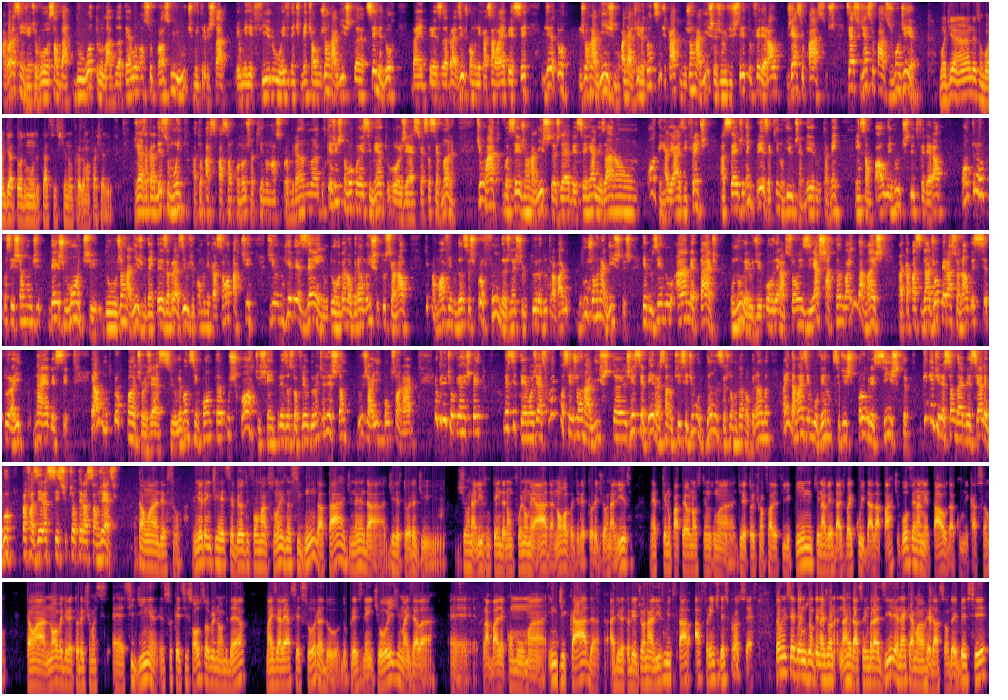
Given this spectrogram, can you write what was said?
Agora sim, gente, eu vou saudar do outro lado da tela o nosso próximo e último entrevistado. Eu me refiro, evidentemente, ao jornalista servidor da empresa Brasil de Comunicação, a EBC, diretor de jornalismo, aliás, diretor do Sindicato dos Jornalistas do Distrito Federal, Gécio Passos. Gécio Passos, bom dia. Bom dia, Anderson. Bom dia a todo mundo que está assistindo o programa Faixa Livre. Jéssica, agradeço muito a tua participação conosco aqui no nosso programa, porque a gente tomou conhecimento, ô Jéssica, essa semana, de um ato que vocês, jornalistas da EBC, realizaram ontem, aliás, em frente à sede da empresa aqui no Rio de Janeiro, também em São Paulo e no Distrito Federal, contra o que vocês chamam de desmonte do jornalismo da empresa Brasil de Comunicação a partir de um redesenho do organograma institucional que promove mudanças profundas na estrutura do trabalho dos jornalistas, reduzindo à metade o número de coordenações e achatando ainda mais a capacidade operacional desse setor aí na EBC. É algo muito preocupante, Ogécio, levando-se em conta os cortes que a empresa sofreu durante a gestão do Jair Bolsonaro. Eu queria te ouvir a respeito Nesse tema, Jéssica, como é que vocês, jornalistas, receberam essa notícia de mudanças no organograma, ainda mais em um governo que se diz progressista? O que, que a direção da EBC alegou para fazer esse tipo de alteração, Jéssica? Então, Anderson, primeiro a gente recebeu as informações na segunda tarde, né, da diretora de jornalismo, que ainda não foi nomeada, a nova diretora de jornalismo, né, porque no papel nós temos uma diretora que chama Flávia Filipini, que na verdade vai cuidar da parte governamental da comunicação, então, a nova diretora que chama é, Cidinha, eu só esqueci só o sobrenome dela, mas ela é assessora do, do presidente hoje, mas ela é, trabalha como uma indicada à diretoria de jornalismo e está à frente desse processo. Então, recebemos ontem na, na redação em Brasília, né, que é a maior redação da IBC,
